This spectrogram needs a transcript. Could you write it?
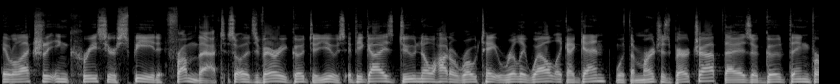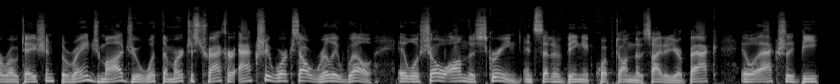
it will actually increase your speed from that. So it's very good to use. If you guys do know how to rotate really well, like again, with the Murch's bear trap, that is a good thing for rotation. The range module with the Murch's tracker actually works out really well. It will show on the screen instead of being equipped on the side of your back. It will actually be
